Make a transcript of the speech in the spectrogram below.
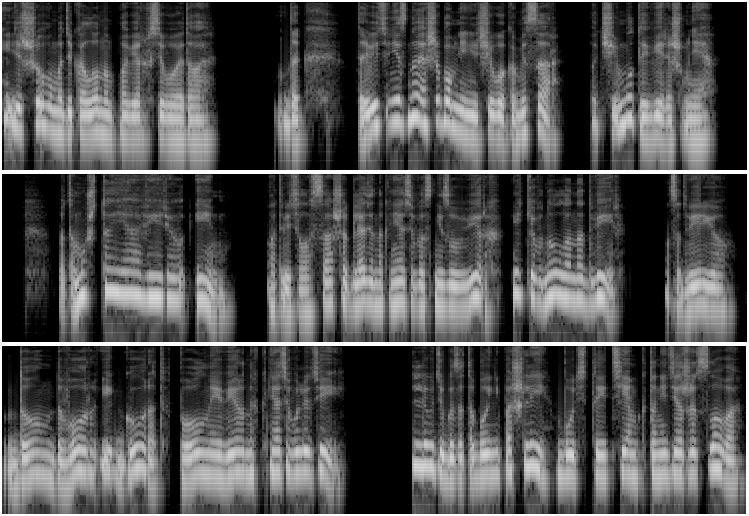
и дешёвым одеколоном поверх всего этого. «Так ты ведь не знаешь обо мне ничего, комиссар. Почему ты веришь мне?» «Потому что я верю им», — ответила Саша, глядя на Князева снизу вверх, и кивнула на дверь. За дверью дом, двор и город, полные верных Князеву людей. Люди бы за тобой не пошли, будь ты тем, кто не держит слова.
